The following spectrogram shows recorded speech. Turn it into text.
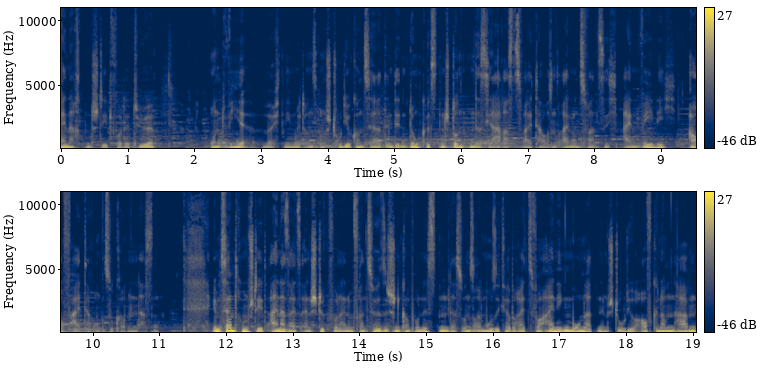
Weihnachten steht vor der Tür und wir möchten ihn mit unserem Studiokonzert in den dunkelsten Stunden des Jahres 2021 ein wenig Aufheiterung zukommen lassen. Im Zentrum steht einerseits ein Stück von einem französischen Komponisten, das unsere Musiker bereits vor einigen Monaten im Studio aufgenommen haben,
